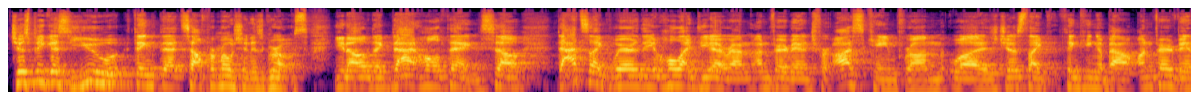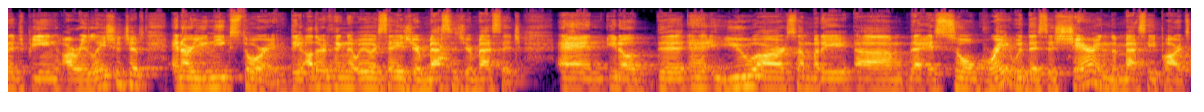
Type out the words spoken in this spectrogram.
just because you think that self promotion is gross, you know, like that whole thing. So that's like where the whole idea around unfair advantage for us came from was just like thinking about unfair advantage being our relationships and our unique story. The other thing that we always say is your message, your message and you know the uh, you are somebody um, that is so great with this is sharing the messy parts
